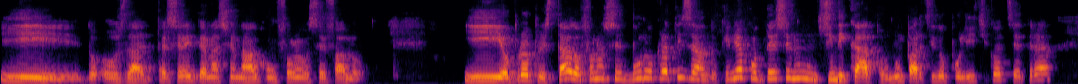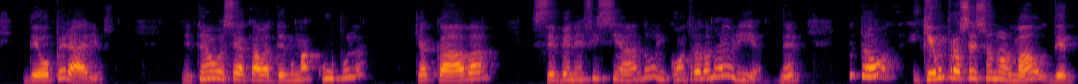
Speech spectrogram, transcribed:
e os da Terceira Internacional, conforme você falou, e o próprio Estado foram se burocratizando, que nem acontece num sindicato, num partido político, etc., de operários. Então, você acaba tendo uma cúpula que acaba se beneficiando em contra da maioria, né? Então, que é um processo normal de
